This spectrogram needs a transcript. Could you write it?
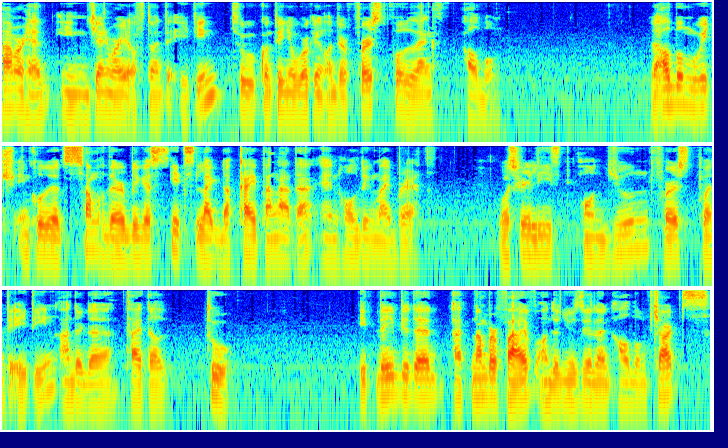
Hammerhead in January of 2018 to continue working on their first full length album. The album, which included some of their biggest hits like the Kai Tangata and Holding My Breath, was released on June 1st, 2018 under the title Tū. It debuted at number 5 on the New Zealand album charts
